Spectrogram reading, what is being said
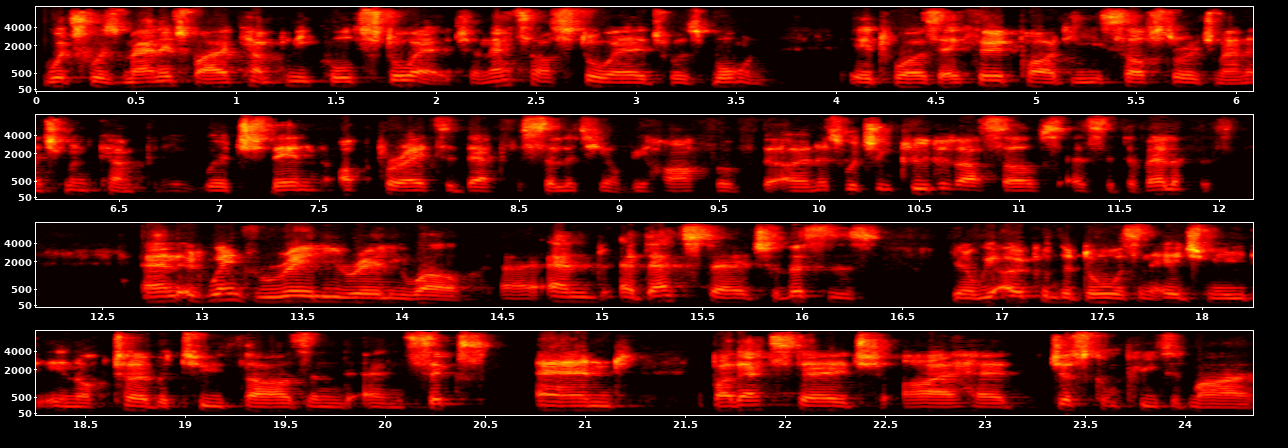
which was managed by a company called Stor-Age, and that's how Stor-Age was born. It was a third-party self-storage management company, which then operated that facility on behalf of the owners, which included ourselves as the developers. And it went really, really well. Uh, and at that stage, this is, you know, we opened the doors in Edgemead in October 2006, and by that stage, I had just completed my,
